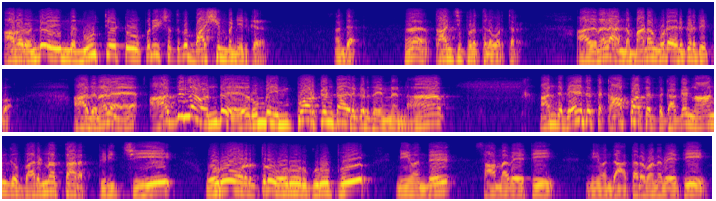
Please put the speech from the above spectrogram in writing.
அவர் வந்து இந்த நூத்தி எட்டு உபனிஷத்துக்கு பாஷ்யம் பண்ணியிருக்கிறார். அந்த காஞ்சிபுரத்துல ஒருத்தர். அதனால அந்த மடம் கூட இருக்கிறது இப்போ. அதனால அதுல வந்து ரொம்ப இம்பார்ட்டண்டா இருக்கிறது என்னன்னா அந்த வேதத்தை காப்பாத்துறதுக்காக நான்கு வர்ணத்தார பிரிச்சு ஒரு ஒருத்தர் ஒரு ஒரு குரூப் நீ வந்து சாமவேதி நீ வந்து அதர்வண வேதி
